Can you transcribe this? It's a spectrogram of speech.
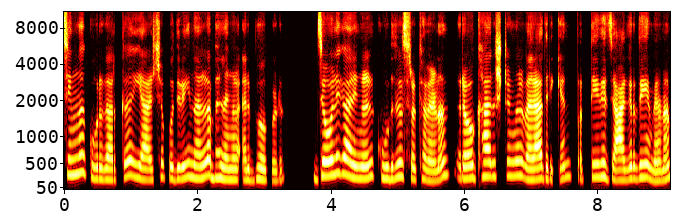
ചിങ്ങക്കൂറുകാർക്ക് ഈ ആഴ്ച പൊതുവെ നല്ല ഫലങ്ങൾ അനുഭവപ്പെടും. ജോലി കാര്യങ്ങളിൽ കൂടുതൽ ശ്രദ്ധ വേണം. രോഗാരിഷ്ടങ്ങൾ വരാതിരിക്കാൻ പ്രത്യേക ജാഗ്രതയും വേണം.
